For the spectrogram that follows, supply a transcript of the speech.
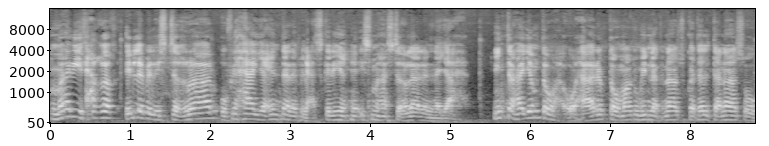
ما بيتحقق إلا بالاستقرار وفي حاجة عندنا في العسكرية إحنا اسمها استغلال النجاح أنت هاجمت وح- وحاربت وماتوا منك ناس وقتلت ناس و...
